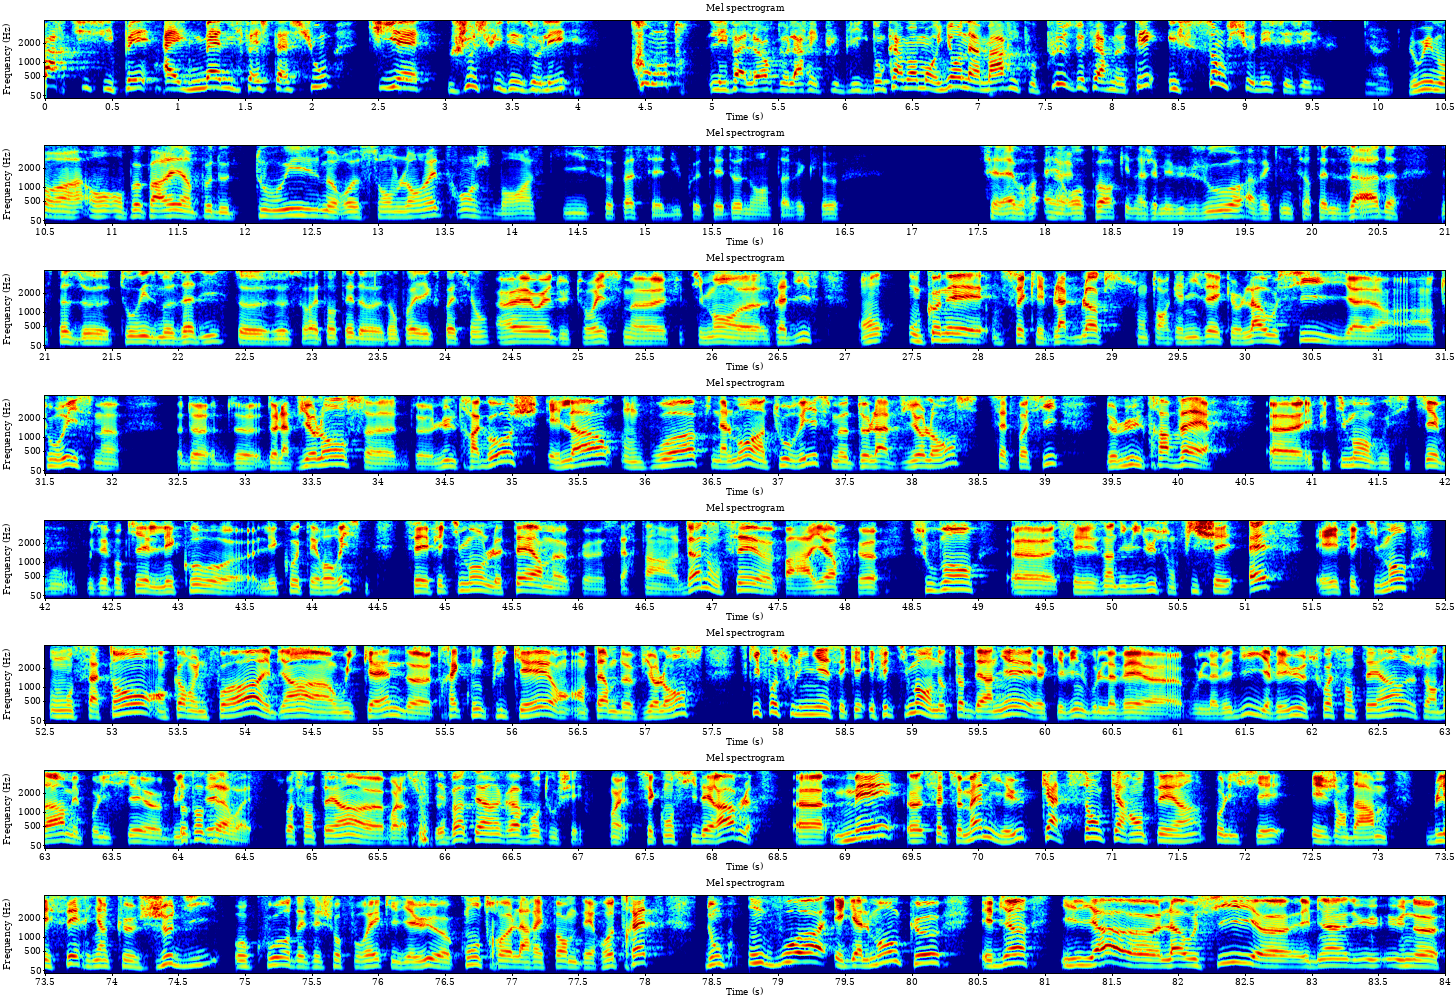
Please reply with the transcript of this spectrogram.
participer à une manifestation qui est, je suis désolé, contre les valeurs de la République. Donc à un moment, il y en a marre, il faut plus de fermeté et sanctionner ces élus. Louis Morin, on, peut parler un peu de tourisme ressemblant étrangement à ce qui se passait du côté de Nantes avec le célèbre aéroport qui n'a jamais vu le jour, avec une certaine ZAD, une espèce de tourisme zadiste, euh, je serais tenté d'employer l'expression. Oui, oui, du tourisme euh, effectivement euh, zadiste. On, connaît, on sait que les Black Blocs sont organisés, que là aussi, il y a un, tourisme de, de, la violence de l'ultra-gauche. Et là, on voit finalement un tourisme de la violence, cette fois-ci, de l'ultra-vert. Euh, effectivement, vous citiez, vous, évoquiez euh, l'éco-terrorisme. C'est effectivement le terme que certains donnent. On sait euh, par ailleurs que souvent, ces individus sont fichés S. Et effectivement, on s'attend, encore une fois, eh bien, à un week-end très compliqué en, termes de violence. Ce qu'il faut souligner, c'est qu'effectivement, en octobre dernier, Kevin, vous l'avez dit, il y avait eu 61 gendarmes et policiers blessés. 61, ouais. 61, euh, voilà. Et 21 gravement touchés. Ouais, c'est considérable. Euh, mais euh, cette semaine, il y a eu 441 policiers et gendarmes blessés rien que jeudi au cours des échauffourées qu'il y a eu euh, contre la réforme des retraites. Donc on voit également que, eh bien, il y a euh, là aussi, eh bien, une,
